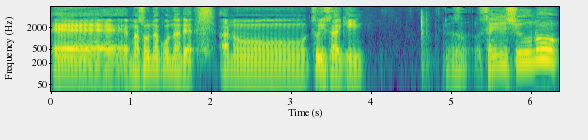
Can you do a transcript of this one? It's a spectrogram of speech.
えー、まあそんなこんなで、あのーつい最近、先週の、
